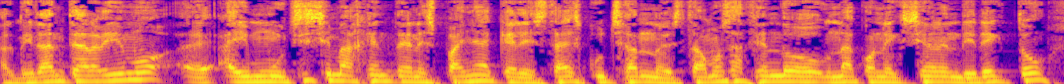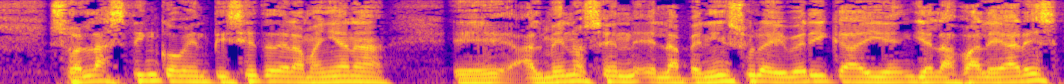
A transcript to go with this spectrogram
Almirante, ahora mismo eh, hay muchísima gente en España que le está escuchando. Estamos haciendo una conexión en directo. Son las 5.27 de la mañana, eh, al menos en, la península ibérica y en, las Baleares.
